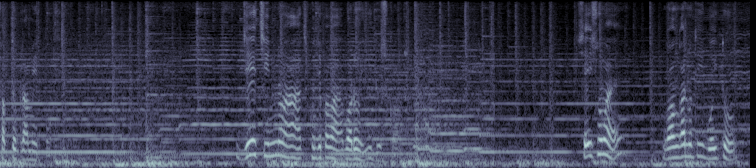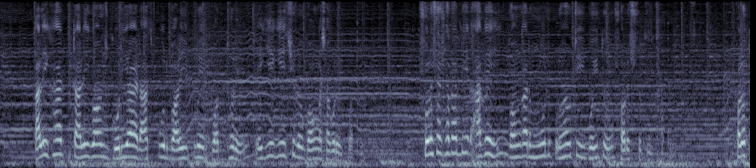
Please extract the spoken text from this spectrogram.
সপ্তগ্রামের পথে। যে চিহ্ন আজ খুঁজে পাওয়া বড়ই দুষ্কর। সেই সময় গঙ্গা নদী বইত কালীঘাট, টালিগঞ্জ, গড়িয়া, রাজপুর বারুইপুরের পথ ধরে এগিয়ে গিয়েছিল গঙ্গাসাগরের পথে। ষোড়শ শতাব্দীর আগেই গঙ্গার মূল প্রবাহটি বইত সরস্বতীর ঘাটে। ফলত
